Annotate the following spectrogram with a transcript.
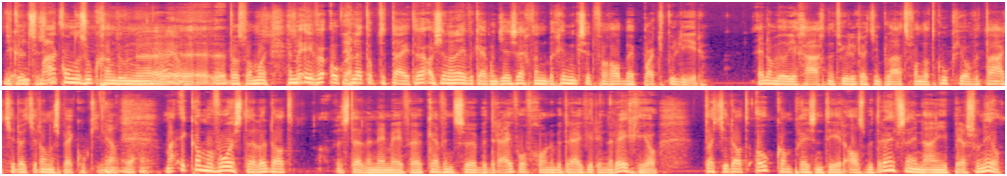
Je kunt smaakonderzoek gaan doen. Uh, dat is wel mooi. En maar even ook gelet op de tijd. Hè? Als je dan even kijkt, want jij zegt aan het begin, ik zit vooral bij particulieren. En dan wil je graag natuurlijk dat je in plaats van dat koekje of het taartje, dat je dan een spekkoekje neemt. Ja, ja. Maar ik kan me voorstellen dat, stellen, neem even Kevin's bedrijf of gewoon een bedrijf hier in de regio, dat je dat ook kan presenteren als bedrijf zijn aan je personeel.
